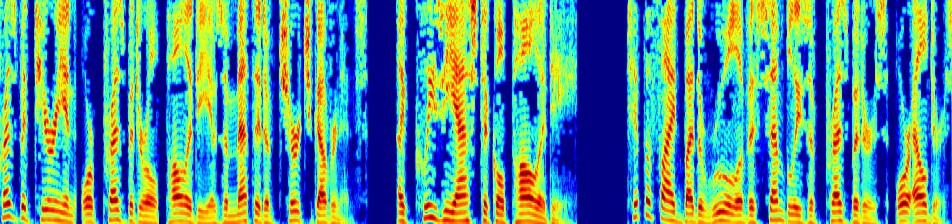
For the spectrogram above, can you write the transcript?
Presbyterian or presbyteral polity is a method of church governance. Ecclesiastical polity, typified by the rule of assemblies of presbyters, or elders.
